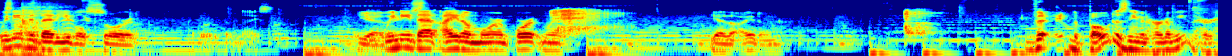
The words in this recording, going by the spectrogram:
We needed that evil sword. That would have been nice. Yeah, We need that item more importantly. Yeah, the item. The the bow doesn't even hurt him either.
